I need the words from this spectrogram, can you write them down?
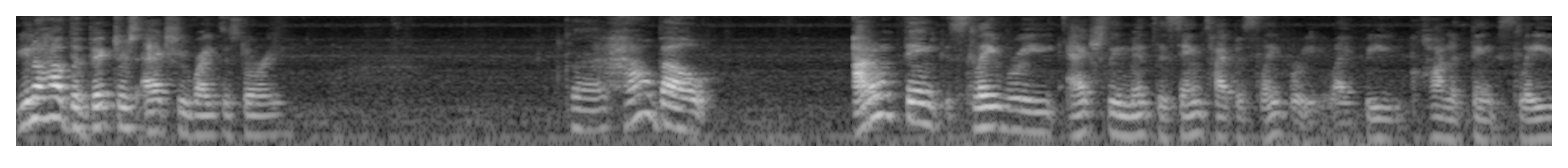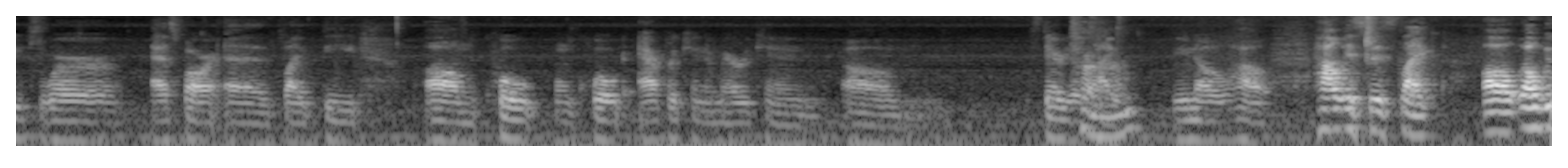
you know how the victors actually write the story. Go ahead. How about I don't think slavery actually meant the same type of slavery. Like we kind of think slaves were as far as like the um, quote unquote African American um, stereotype. Term. You know how how is this like oh oh we,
